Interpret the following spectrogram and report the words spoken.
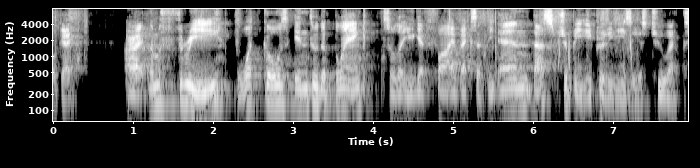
Okay. All right, number three, what goes into the blank so that you get 5x at the end? That should be pretty easy, it's 2x.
